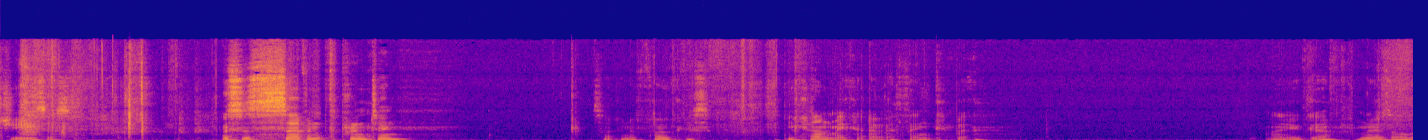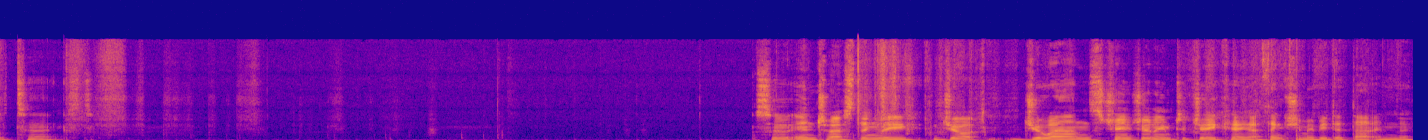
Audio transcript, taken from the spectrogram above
Jesus. This is seventh printing. Is that going to focus? You can make it out, I think, but. There you go. There's all the text. So interestingly, jo- Joanne's changed her name to JK. I think she maybe did that in the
